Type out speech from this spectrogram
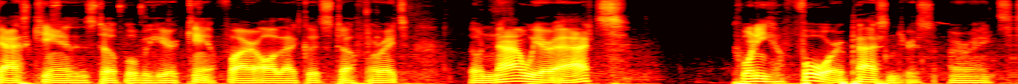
gas cans and stuff over here. Campfire, all that good stuff. All right, so now we are at 24 passengers. All right.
